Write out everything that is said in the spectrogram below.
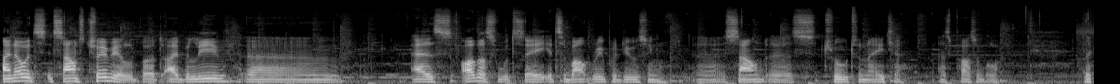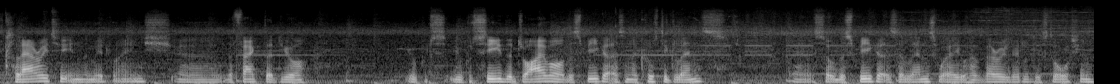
I know it sounds trivial, but I believe, uh, as others would say, it's about reproducing uh, sound as true to nature as possible. The clarity in the mid-range, uh, the fact that you, could, you could see the driver or the speaker as an acoustic lens. Uh, so the speaker is a lens where you have very little distortion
